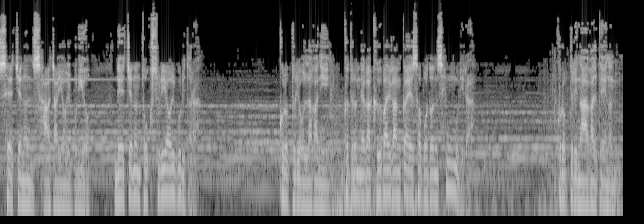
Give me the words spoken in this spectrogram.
셋째는 사자의 얼굴이요. 넷째는 독수리의 얼굴이더라. 그룹들이 올라가니 그들은 내가 그 발강가에서 보던 생물이라. 그룹들이 나아갈 때에는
